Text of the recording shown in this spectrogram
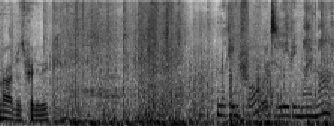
Oh, mirage is pretty weak. Looking forward to leaving my mark.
